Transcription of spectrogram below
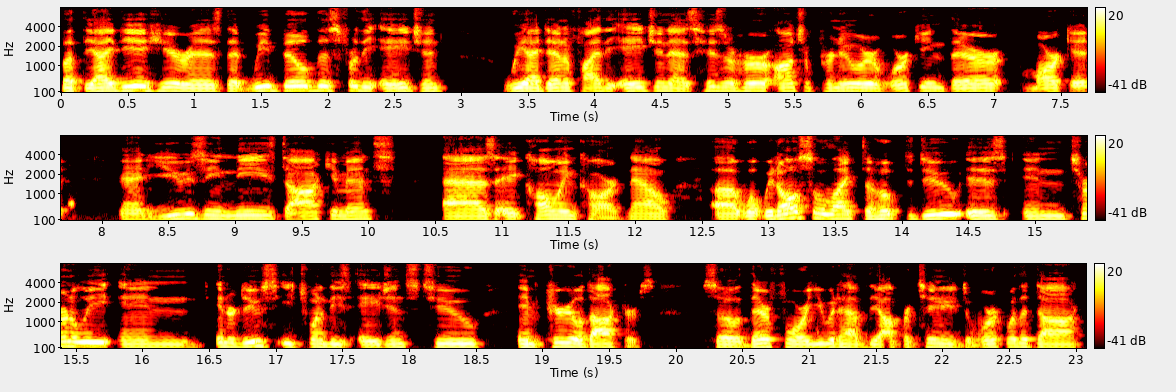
But the idea here is that we build this for the agent. We identify the agent as his or her entrepreneur working their market and using these documents as a calling card. Now, uh, what we'd also like to hope to do is internally in, introduce each one of these agents to imperial doctors. So therefore, you would have the opportunity to work with a doc,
